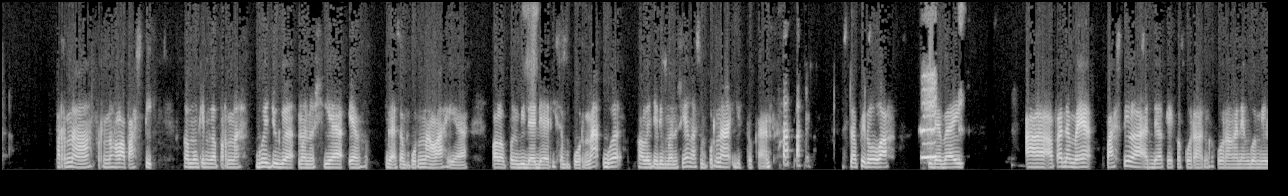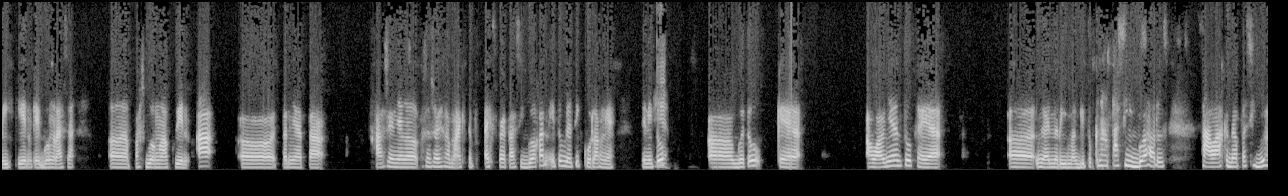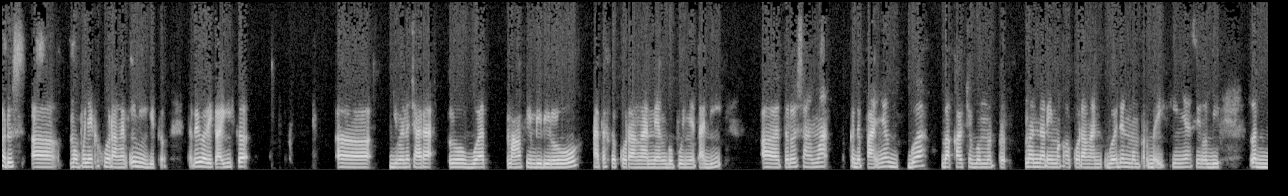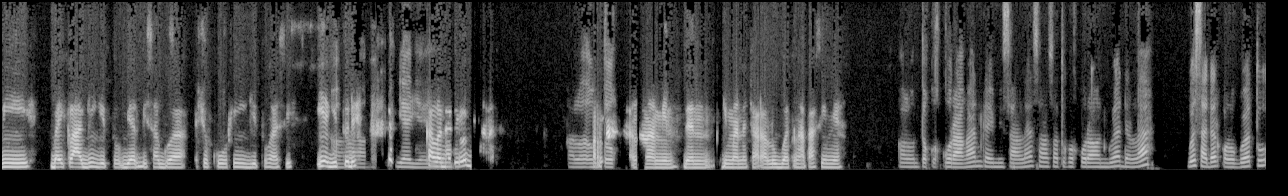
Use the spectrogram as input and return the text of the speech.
pernah pernah lah pasti. Gak mungkin gak pernah. Gue juga manusia yang gak sempurna lah ya. Walaupun bidadari sempurna gue kalau jadi manusia gak sempurna gitu kan. Astagfirullah tidak baik. Uh, apa namanya pastilah ada kayak kekurangan-kekurangan yang gue milikin. Kayak gue ngerasa uh, pas gue ngelakuin A uh, ternyata hasilnya nggak sesuai sama ekspektasi gue kan itu berarti kurang ya. Dan itu yeah. Iya. uh, gue tuh kayak awalnya tuh kayak eh, nggak uh, nerima gitu kenapa sih gue harus salah? Kenapa sih gue harus uh, mempunyai kekurangan ini? gitu. Tapi balik lagi ke uh, gimana cara lu buat maafin diri lu atas kekurangan yang gue punya tadi uh, terus sama ke depannya gue bakal coba menerima kekurangan gue dan memperbaikinya sih lebih lebih baik lagi gitu biar bisa gue syukuri gitu gak sih? Iya gitu uh, deh. Iya iya, iya. kalau dari lu gimana? Kalau untuk ngalamin dan gimana cara lu buat ngatasinnya? Kalau untuk kekurangan kayak misalnya salah satu kekurangan gue adalah gue sadar kalau gue tuh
